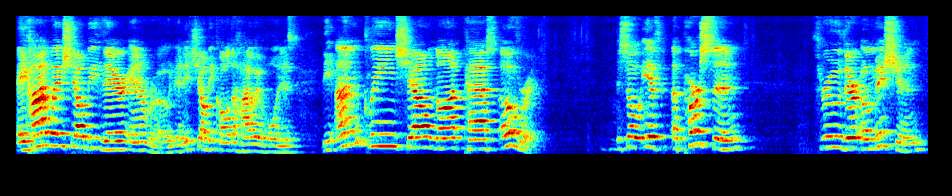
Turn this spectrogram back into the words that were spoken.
a highway shall be there and a road, and it shall be called the highway of holiness. The unclean shall not pass over it. So if a person, through their omission,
